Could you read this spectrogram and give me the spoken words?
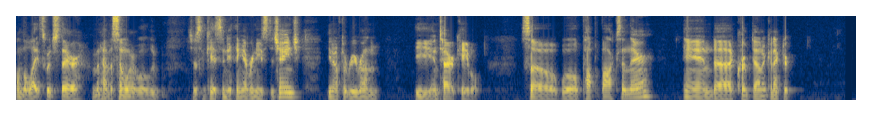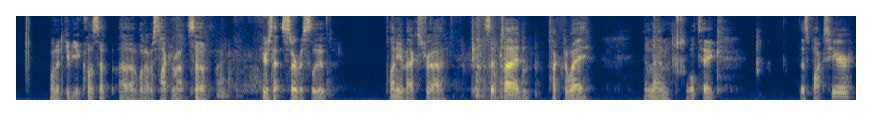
on the light switch there, I'm gonna have a similar little loop just in case anything ever needs to change. You don't have to rerun the entire cable. So we'll pop a box in there and uh, crimp down a connector. Wanted to give you a close up of what I was talking about. So here's that service loop, plenty of extra zip tied, tucked away. And then we'll take this box here,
